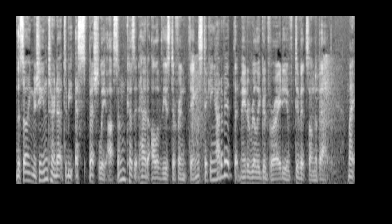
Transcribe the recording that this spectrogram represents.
The sewing machine turned out to be especially awesome because it had all of these different things sticking out of it that made a really good variety of divots on the back. My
